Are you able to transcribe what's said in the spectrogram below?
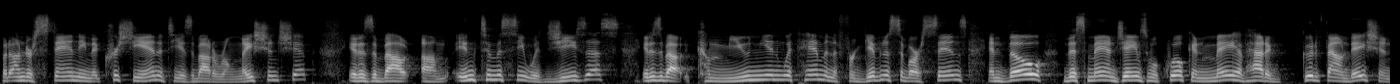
but understanding that Christianity is about a relationship. It is about um, intimacy with Jesus. It is about communion with Him and the forgiveness of our sins. And though this man, James McQuilkin, may have had a good foundation,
